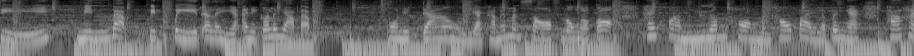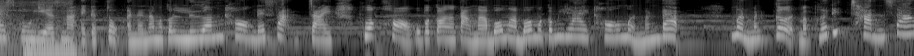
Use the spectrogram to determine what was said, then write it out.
สีมิ้นแบบปิดๆอะไรอย่างเงี้ย อันนี้ก็เลยอยากแบบ โทน it down อยากทำให้มันซอฟลงแล้วก็ให้ความเลื่อมทองมันเข้าไปแล้วเป็นไงภาค High School Years มาเอกระจกอันนั้นนะมันก็เลื่อมทองได้สะใจ พวกของอุปกรณ์ต่างๆมาโบมาโบมันก็มีลายทองเหมือนมันแบบเหมือนมันเกิดมาเพื่อที่ฉันสร้าง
